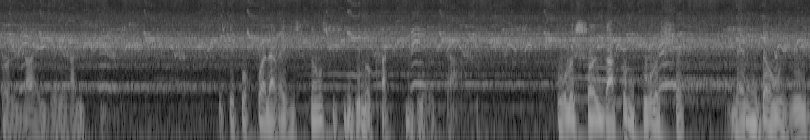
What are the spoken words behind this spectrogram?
soldat et le généralissime. Et c'est pourquoi la résistance est une démocratie véritable. Pour le soldat comme pour le chef, même danger,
